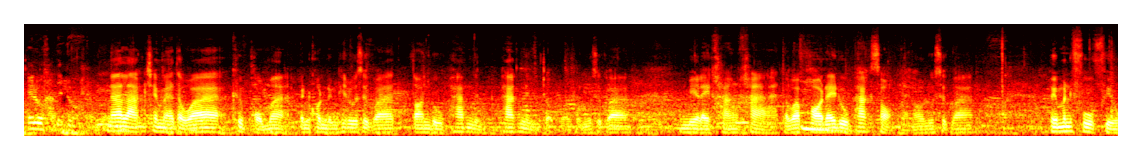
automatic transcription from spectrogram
ได้ดูค่ะได้ดูน่ารักใช่ไหมแต่ว่าคือผมอะเป็นคนหนึ่งที่รู้สึกว่าตอนดูภาคหนึ่งภาคหนึ่งจบอะผมรู้สึกว่ามีอะไรค้างคาแต่ว่าพอได้ดูภาคสองแล้วรู้สึกว่าเฮ้ยมันฟูลฟิล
